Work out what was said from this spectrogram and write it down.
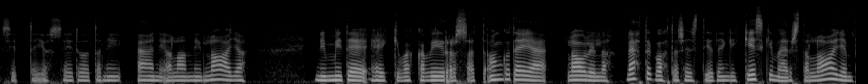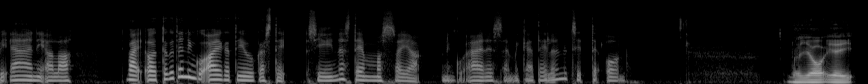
sitten, jos ei tuota, niin ääniala on niin laaja, niin miten Heikki vaikka virrassa, että onko teidän laulilla lähtökohtaisesti jotenkin keskimääräistä laajempi ääniala, vai oletteko te niin kuin aika tiukasti siinä stemmassa ja niin kuin äänessä, mikä teillä nyt sitten on? No joo, ei,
